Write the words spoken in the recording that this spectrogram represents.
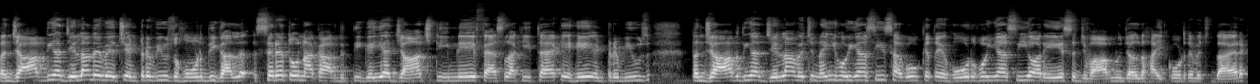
ਪੰਜਾਬ ਦੀਆਂ ਜੇਲ੍ਹਾਂ ਦੇ ਵਿੱਚ ਇੰਟਰਵਿਊਜ਼ ਹੋਣ ਦੀ ਗੱਲ ਸਿਰੇ ਤੋਂ ਨਾਕਾਰ ਦਿੱਤੀ ਗਈ ਹੈ। ਜਾਂਚ ਟੀਮ ਨੇ ਇਹ ਫੈਸਲਾ ਕੀਤਾ ਹੈ ਕਿ ਇਹ ਇੰਟਰਵਿਊਜ਼ ਪੰਜਾਬ ਦੀਆਂ ਜੇਲ੍ਹਾਂ ਵਿੱਚ ਨਹੀਂ ਹੋਈਆਂ ਸੀ, ਸਗੋਂ ਕਿਤੇ ਹੋਰ ਹੋਈਆਂ ਸੀ ਔਰ ਇਸ ਜਵਾਬ ਨੂੰ ਜਲਦ ਹਾਈ ਕੋਰਟ ਦੇ ਵਿੱਚ ਦਾਇਰ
